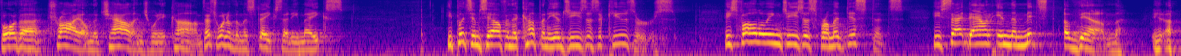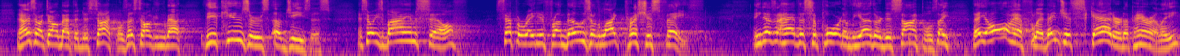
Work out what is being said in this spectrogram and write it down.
for the trial and the challenge when it comes. That's one of the mistakes that he makes. He puts himself in the company of Jesus' accusers. He's following Jesus from a distance. He sat down in the midst of them. You know, now that's not talking about the disciples. That's talking about the accusers of Jesus. And so he's by himself, separated from those of like precious faith. He doesn't have the support of the other disciples. They, they all have fled. They've just scattered, apparently.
